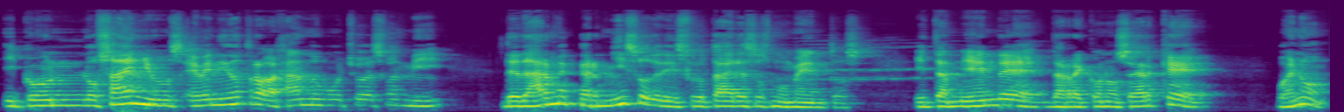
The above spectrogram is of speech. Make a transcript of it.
Y con los años he venido trabajando mucho eso en mí, de darme permiso de disfrutar esos momentos y también de, de reconocer que, bueno,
